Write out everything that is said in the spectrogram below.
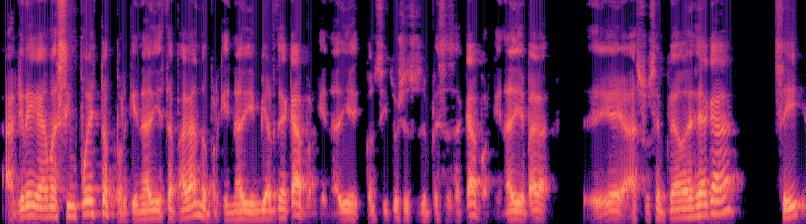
agrega más impuestos porque nadie está pagando, porque nadie invierte acá, porque nadie constituye sus empresas acá, porque nadie paga eh, a sus empleados desde acá, ¿sí?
